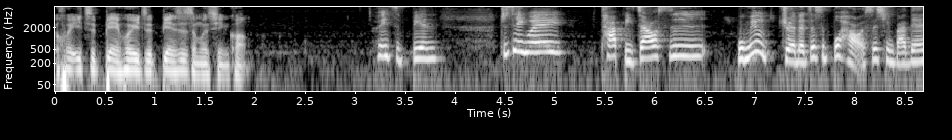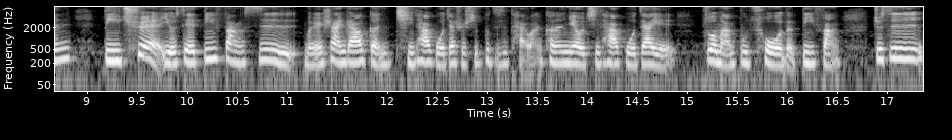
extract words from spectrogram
会一直变，会一直变是什么情况？会一直变，就是因为它比较是，我没有觉得这是不好的事情吧？但的确有些地方是马来西亚应该要跟其他国家学习，不只是台湾，可能也有其他国家也做蛮不错的地方，就是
